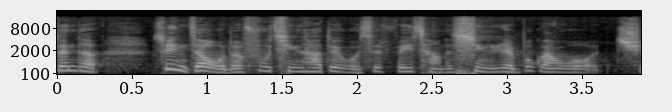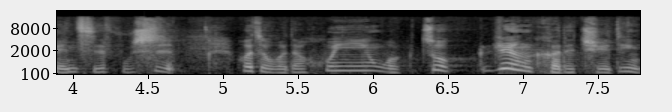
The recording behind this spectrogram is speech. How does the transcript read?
真的。所以你知道我的父亲，他对我是非常的信任，不管我全职服侍，或者我的婚姻，我做任何的决定。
